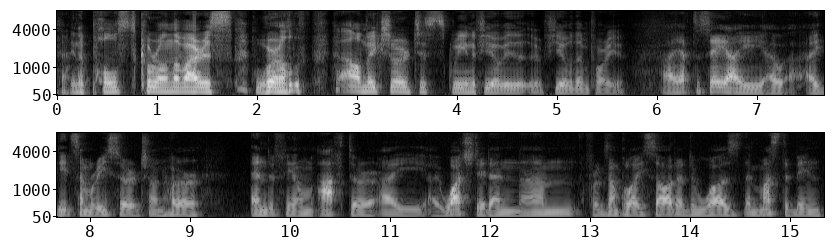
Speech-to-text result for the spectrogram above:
in a post coronavirus world, I'll make sure to screen a few of it, a few of them for you. I have to say I, I I did some research on her and the film after I, I watched it. And um, for example, I saw that there was, there must have been,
